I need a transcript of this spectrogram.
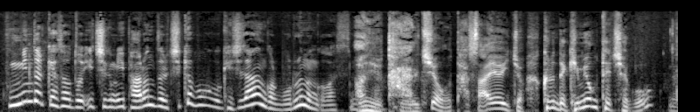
국민들께서도 이 지금 이 발언들을 지켜보고 계시다는 걸 모르는 것 같습니다. 아니, 다 알죠. 다 쌓여 있죠. 그런데 김용태 최고 네.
